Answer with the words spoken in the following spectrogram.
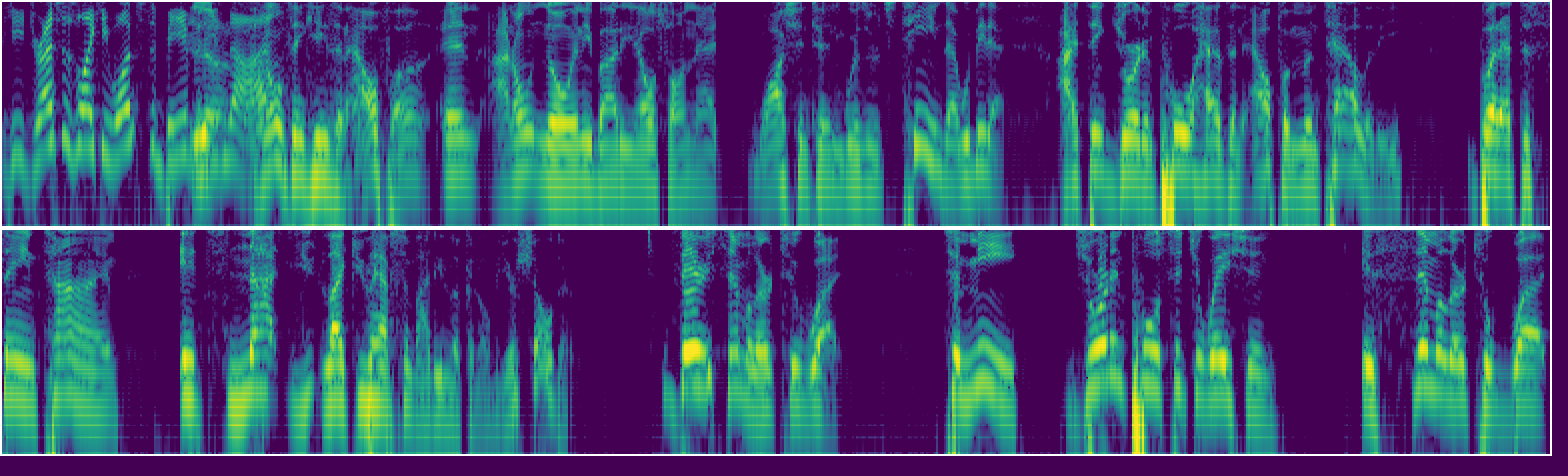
He dresses like he wants to be, but Yeah, he's not. I don't think he's an alpha, and I don't know anybody else on that Washington Wizards team that would be that. I think Jordan Poole has an alpha mentality, but at the same time, it's not like you have somebody looking over your shoulder. Very similar to what? To me, Jordan Poole's situation is similar to what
